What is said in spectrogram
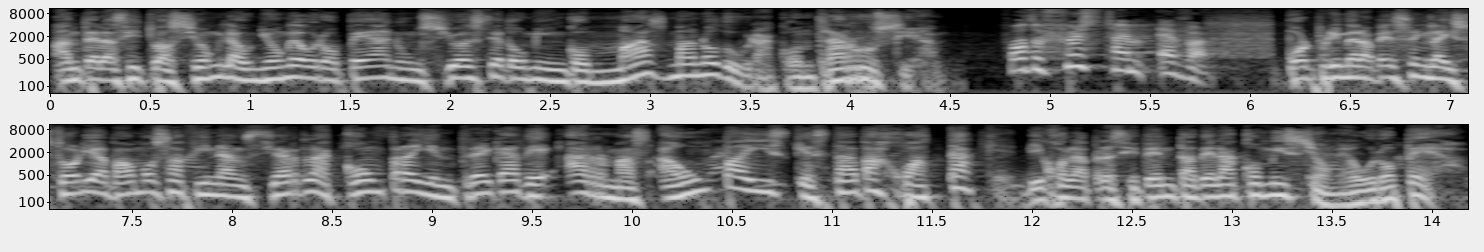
Ante la situación, la Unión Europea anunció este domingo más mano dura contra Rusia. Por primera vez en la historia vamos a financiar la compra y entrega de armas a un país que está bajo ataque, dijo la presidenta de la Comisión Europea.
